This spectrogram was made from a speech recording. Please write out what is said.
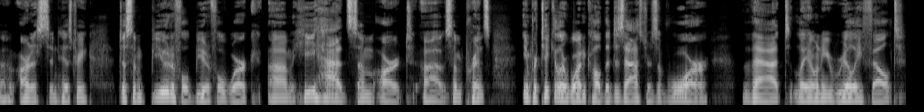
uh, artists in history just some beautiful beautiful work. Um, he had some art uh, some prints in particular one called the disasters of war that leone really felt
